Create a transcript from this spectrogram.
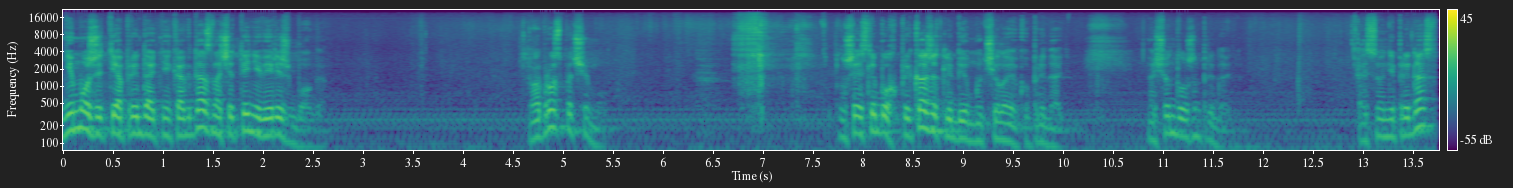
не может тебя предать никогда, значит, ты не веришь в Бога. Вопрос почему? Потому что если Бог прикажет любимому человеку предать, значит, он должен предать. А если он не предаст,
